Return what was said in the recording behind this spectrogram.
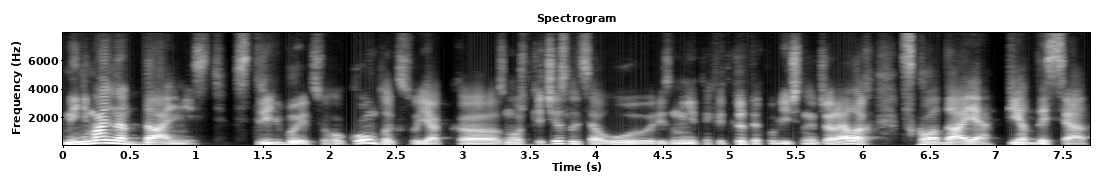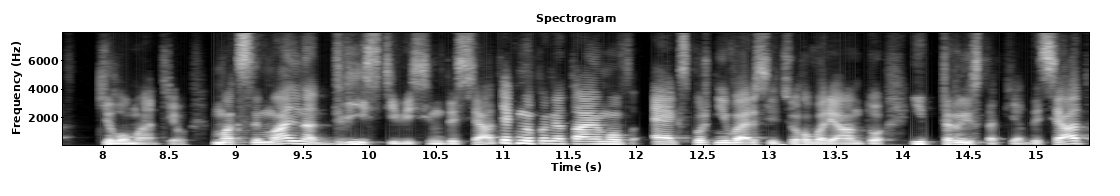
Мінімальна дальність стрільби цього комплексу, як е, знову ж таки числиться у різноманітних різноманітних відкритих публічних джерелах складає 50 Кілометрів максимальна 280, як ми пам'ятаємо, в експортній версії цього варіанту, і 350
